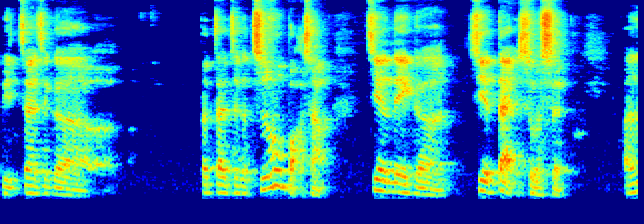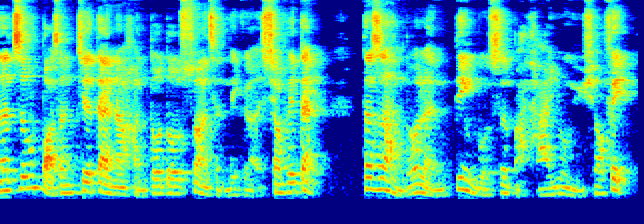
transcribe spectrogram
比在这个，在这个支付宝上借那个借贷，是不是？而那支付宝上借贷呢，很多都算成那个消费贷，但是很多人并不是把它用于消费。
